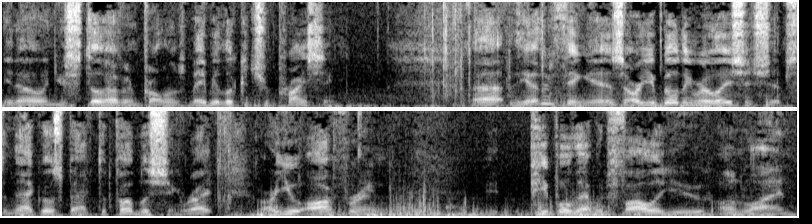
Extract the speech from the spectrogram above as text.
you know, and you're still having problems, maybe look at your pricing. Uh, the other thing is, are you building relationships? And that goes back to publishing, right? Are you offering people that would follow you online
